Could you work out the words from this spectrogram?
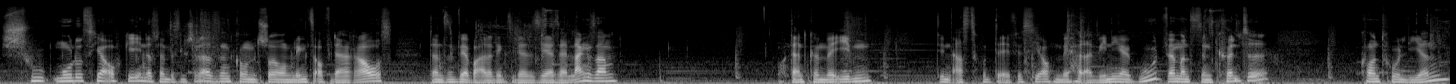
Schubmodus hier auch gehen, dass wir ein bisschen schneller sind. Kommen wir mit Steuerung links auch wieder raus. Dann sind wir aber allerdings wieder sehr, sehr langsam. Und dann können wir eben den Astro Delphis hier auch mehr oder weniger gut, wenn man es denn könnte, kontrollieren.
